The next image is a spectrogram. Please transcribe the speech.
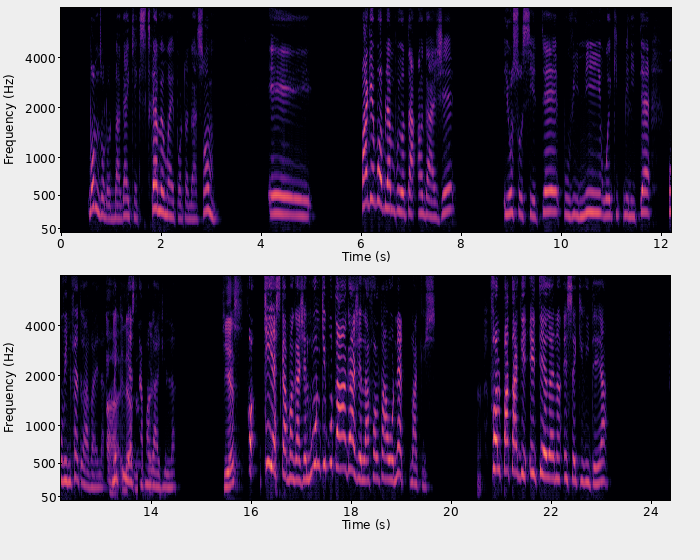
Bon, mzon lot bagay ki ekstremement important gasom. E, pa ge problem pou yo ta engaje yon sosyete pou vini, ou ekip militer, pou vini fè travay la. Ah, Men ki là, es kap ouais. engaje la? Qui est Fo- Ki es kap engaje l? Moun ki pou ta engaje la, fol ta honet, Marcus. Fol pa ta ge intere nan insekirite ya.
